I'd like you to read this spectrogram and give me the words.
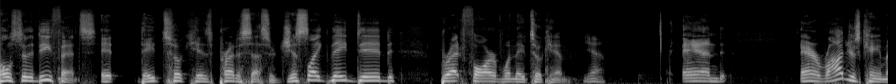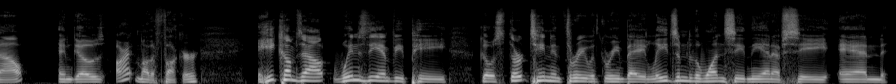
bolster the defense. It they took his predecessor, just like they did Brett Favre when they took him. Yeah. And Aaron Rodgers came out and goes, "All right, motherfucker." He comes out, wins the MVP, goes 13 and 3 with Green Bay, leads them to the 1 seed in the NFC and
